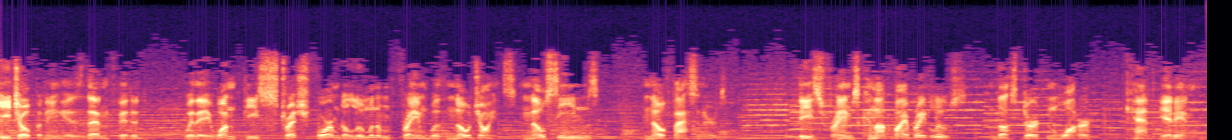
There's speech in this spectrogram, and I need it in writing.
Each opening is then fitted with a one-piece stretch-formed aluminum frame with no joints, no seams, no fasteners. These frames cannot vibrate loose, thus dirt and water can't get in.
